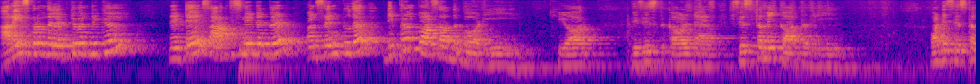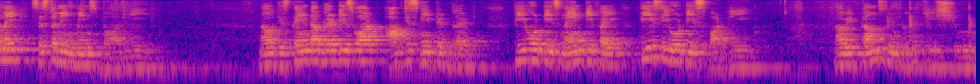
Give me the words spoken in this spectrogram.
arise from the left ventricle. They takes oxygenated blood and sent to the different parts of the body. Here this is called as systemic artery. What is systemic? Systemic means body. Now this kind of blood is what? Oxygenated blood. PO2 is 95, PCO2 is 40. Now it comes into the tissue.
